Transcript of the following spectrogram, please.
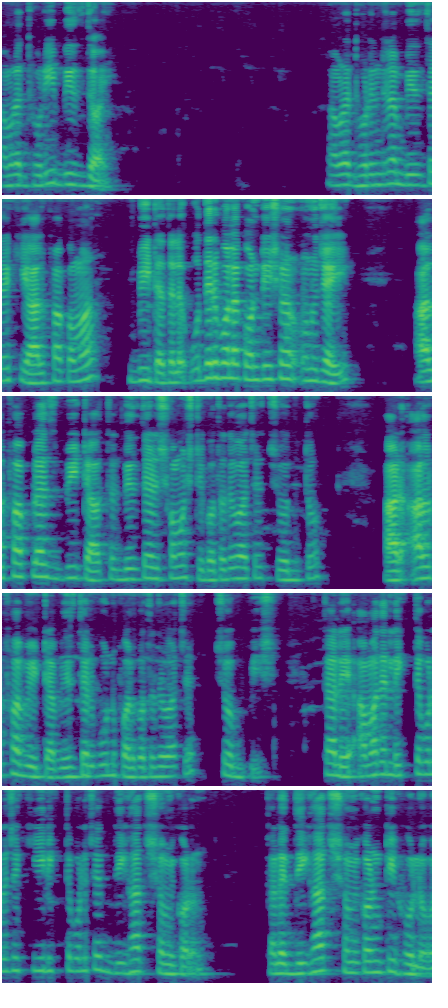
আমরা ধরি বীজদ্বয় আমরা ধরে নিলাম বীজদ্বয় কি? Alpha comma beta. তাহলে ওদের বলা কন্ডিশন অনুযায়ী আলফা প্লাস বিটা, অর্থাৎ বীজদের সমষ্টি কত দেওয়া আছে? চোদ্দ। আর আলফা বিটা বীজদের গুণফল কত দেওয়া আছে? চব্বিশ। তাহলে আমাদের লিখতে বলেছে, কি লিখতে বলেছে? দ্বিঘাত সমীকরণ। তাহলে দ্বিঘাত সমীকরণটি হলো,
